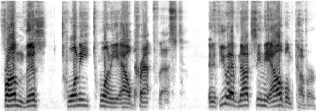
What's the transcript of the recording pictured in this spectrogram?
from this 2020 album. crap fest. And if you have not seen the album cover,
